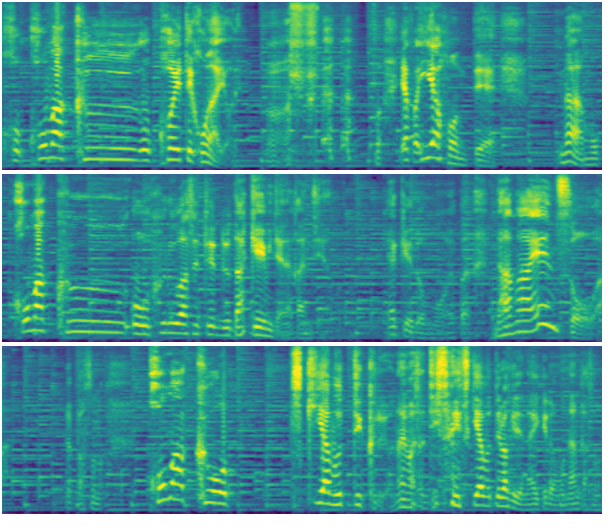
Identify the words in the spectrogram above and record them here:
こ鼓膜を超えてこないよね、うん、やっぱイヤホンってなあもう鼓膜を震わせてるだけみたいな感じやん。やけどもやっぱ生演奏はやっぱその鼓膜を突き破ってくるよね、まあ、実際に突き破ってるわけじゃないけどもなんかその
